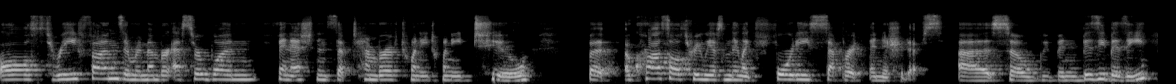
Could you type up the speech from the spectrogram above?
all three funds, and remember ESSER one finished in September of 2022. But across all three, we have something like 40 separate initiatives. Uh, so we've been busy, busy.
